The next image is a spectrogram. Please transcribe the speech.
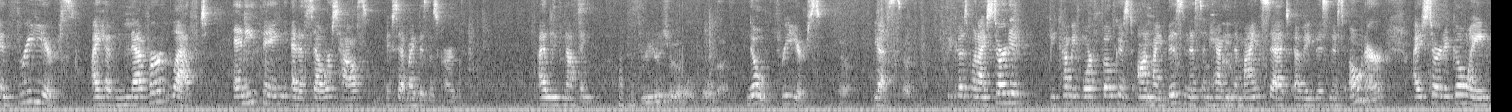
In three years, I have never left anything at a seller's house except my business card. I leave nothing. Three years or the whole, whole time? No, three years. Yeah. Yes, because when I started becoming more focused on my business and having the mindset of a business owner, I started going,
